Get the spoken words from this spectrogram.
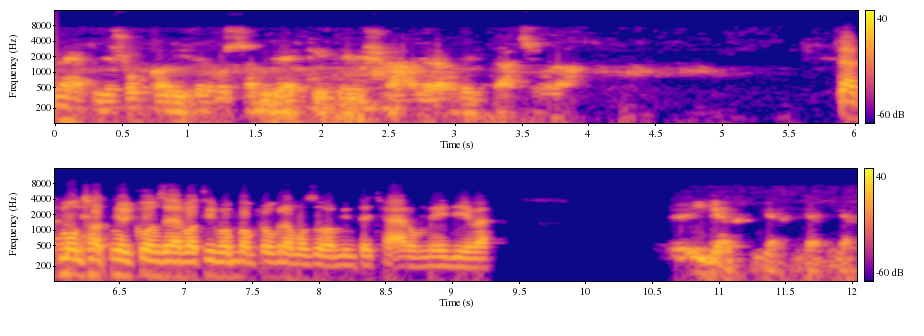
lehet, hogy sokkal hosszabb idő, egy-két év is ráhagy a rehabilitációra. Tehát mondhatni, hogy konzervatívabban programozol, mint egy három-négy éve. Igen, igen, igen, igen.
